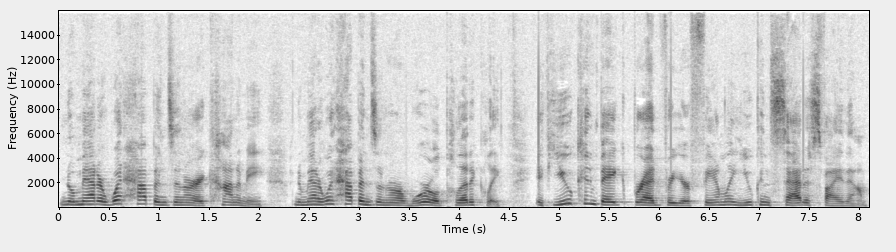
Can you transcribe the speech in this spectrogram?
No matter what happens in our economy, no matter what happens in our world politically, if you can bake bread for your family, you can satisfy them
